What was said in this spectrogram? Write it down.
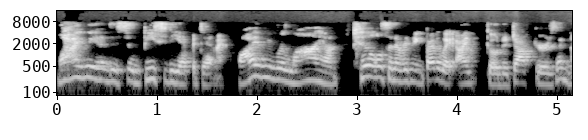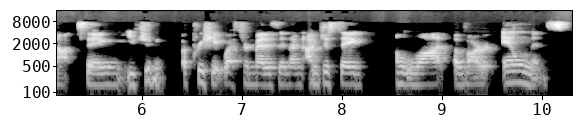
Why we have this obesity epidemic, why we rely on pills and everything. By the way, I go to doctors. I'm not saying you shouldn't appreciate Western medicine. I'm, I'm just saying a lot of our ailments,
